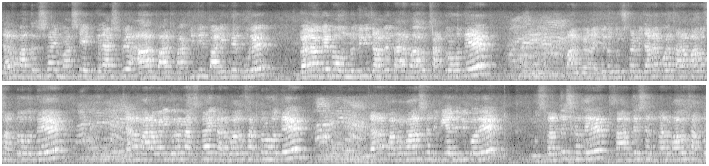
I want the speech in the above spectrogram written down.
যারা মাদ্রাসায় মাসে একদিন আসবে আর বাকি দিন বাড়িতে ঘুরে বেড়াবে বা অন্যদিকে যাবে, তারা ভালো ছাত্র হতে পারবে না। এই জন্য দুষ্টামি যারা করে, তারা ভালো ছাত্র হতে যারা মারামারি করে রাস্তায়, তারা ভালো ছাত্র হতে যারা বাবা মার সাথে বিয়া দিবি করে উস্তাদদের সাথে, স্যারদের সাথে তারা ভালো ছাত্র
